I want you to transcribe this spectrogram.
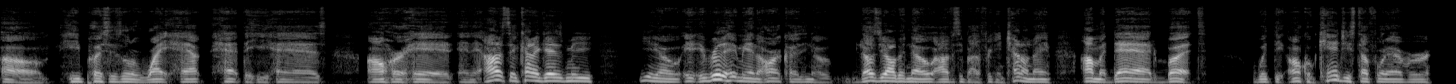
um, he puts his little white hat hat that he has on her head, and it honestly kind of gives me, you know, it, it really hit me in the heart because you know those of y'all that know, obviously by the freaking channel name, I'm a dad, but with the Uncle Kenji stuff, whatever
